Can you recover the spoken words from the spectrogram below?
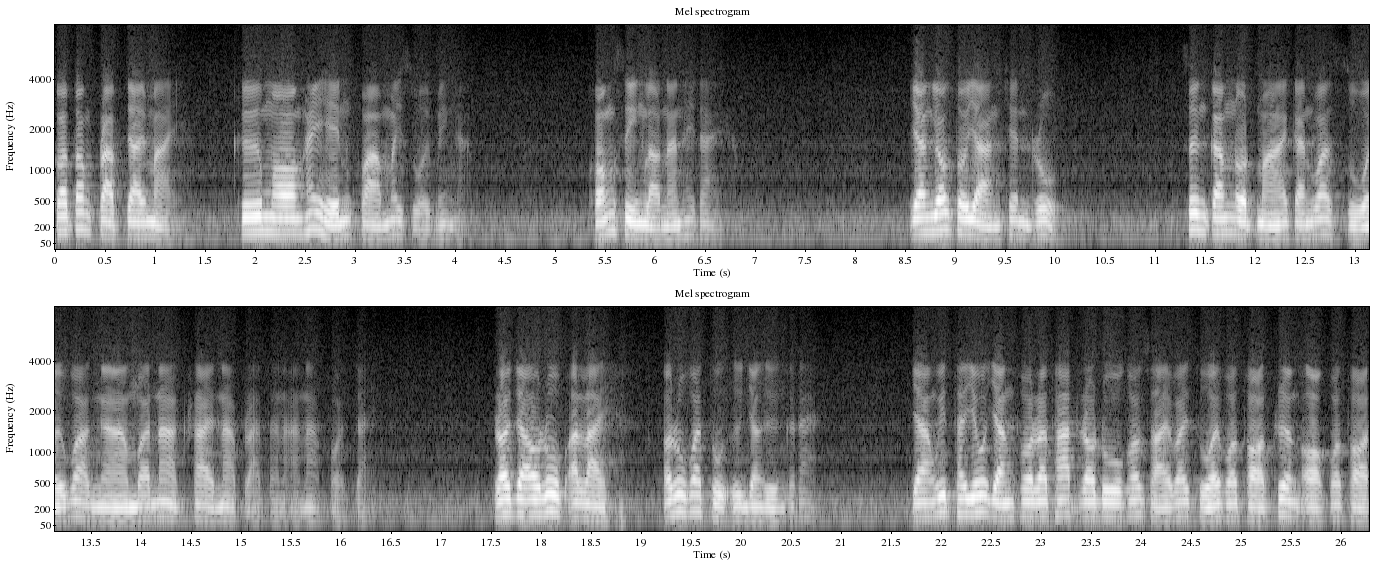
ก็ต้องปรับใจใหม่ คือมองให้เห็นความไม่สวยไม่งาม ของสิ่งเหล่านั้นให้ได้ย่างยกตัวอย่างเช่นรูป ซึ่งกำหนดหมายกันว่าสวยว่างามว่าน่าใคร่น่าปรารถนาน่าพอใจ เราจะเอารูปอะไร เอารูปวัตถุอื่นอย่างอื่นก็ได้ อย่างวิทยุอย่างโทรทัศน์เราดูเขาสายไว้สวย พอถอดเครื่องออกพอถอด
